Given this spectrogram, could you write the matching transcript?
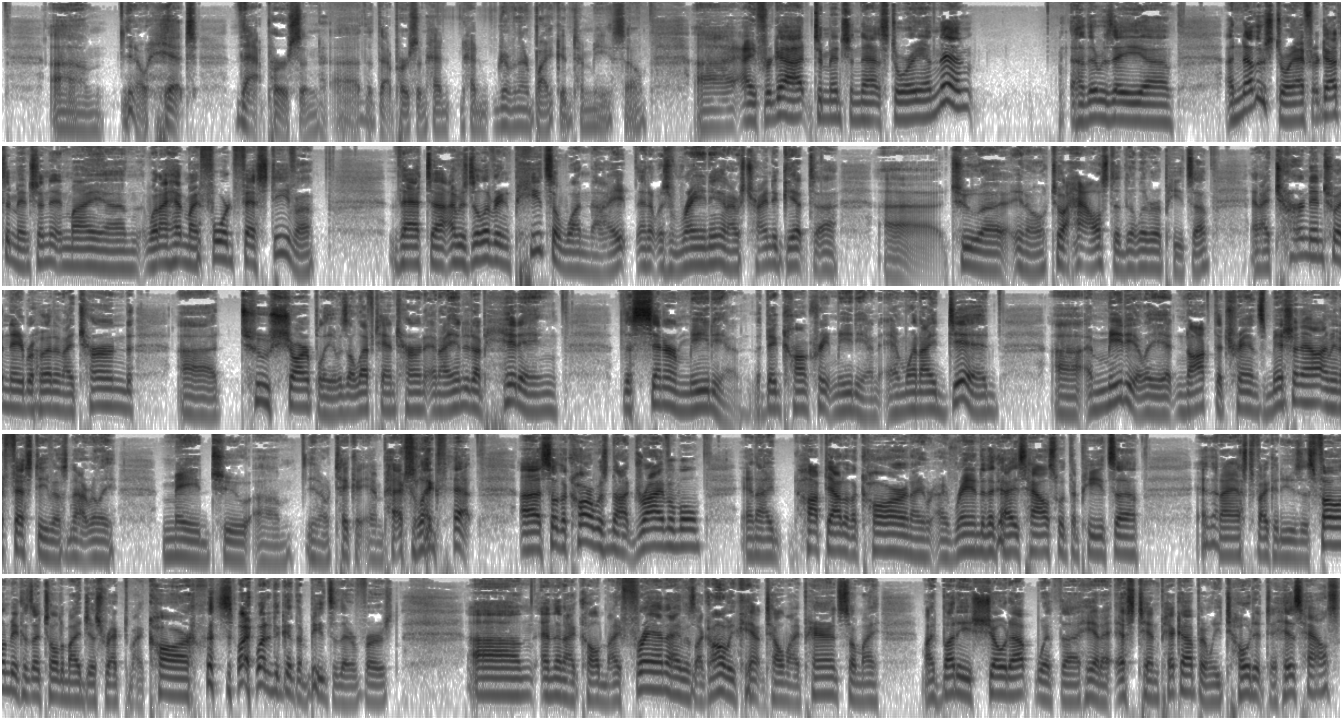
um, you know, hit that person. Uh, that that person had had driven their bike into me. So uh, I forgot to mention that story, and then uh, there was a uh, another story I forgot to mention in my um, when I had my Ford Festiva that uh, I was delivering pizza one night and it was raining and I was trying to get uh, uh, to uh, you know to a house to deliver a pizza and I turned into a neighborhood and I turned uh, too sharply. It was a left hand turn and I ended up hitting the center median, the big concrete median. And when I did, uh, immediately it knocked the transmission out. I mean, a Festiva is not really made to, um, you know, take an impact like that. Uh, so the car was not drivable, and I hopped out of the car and I, I ran to the guy's house with the pizza. And then I asked if I could use his phone because I told him I just wrecked my car. so I wanted to get the pizza there first. Um, and then I called my friend. I was like, "Oh, we can't tell my parents." So my my buddy showed up with uh, he had a S10 pickup, and we towed it to his house.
